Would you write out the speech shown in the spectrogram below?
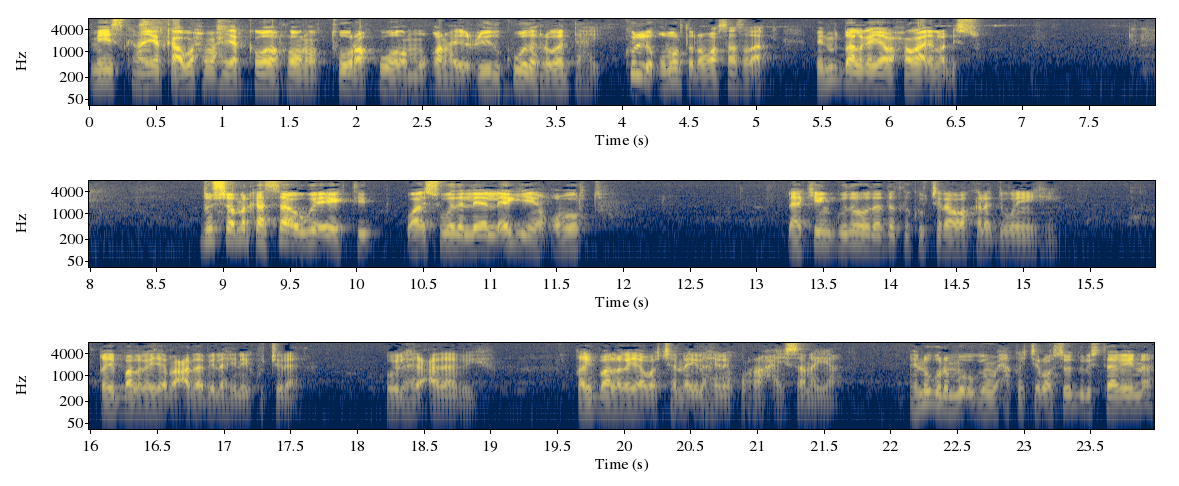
miiskan yarkaa wax wax yar ka wada roonoo tuura ku wada muuqanayo ciidu ku wada rogan tahay. Kulli qubuurta dhan waa saasaad arkay mid mid baa laga yaaba xoogaa in la dhiso. Dusha markaad saa uga eegtid waa iswada leela egyihiin qubuurtu. Laakiin gudahooda dadka ku jiraa waa kala duwan yihiin. Qayb baa laga yaabaa cadaab ilahi inay ku jiraan oo ilaahay cadaabayo. Qayb baa laga yaabaa janno ilahay inay ku raaxaysanayaan. Inaguna ma ogin waxa ka jira. Waa soo dul istaagaynaa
